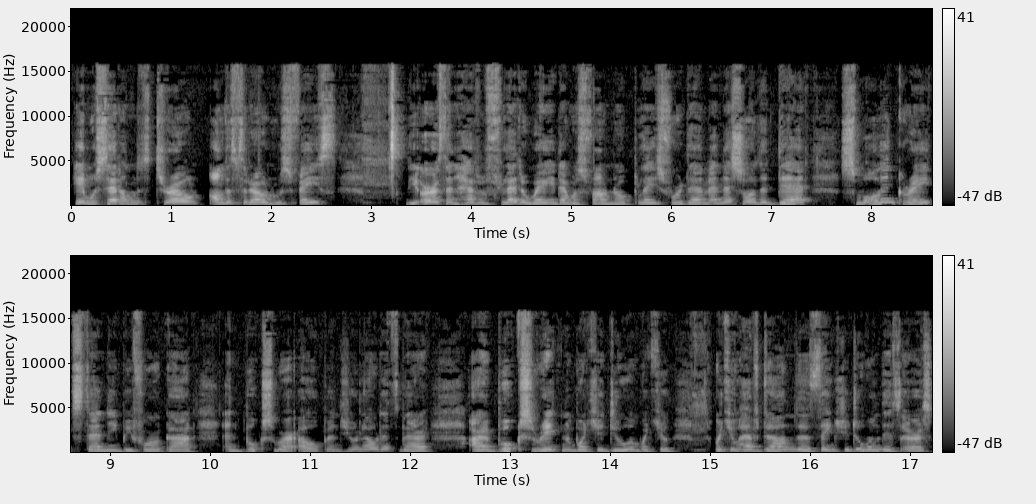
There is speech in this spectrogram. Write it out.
him who sat on the throne, on the throne whose face the earth and heaven fled away, and there was found no place for them. And I saw the dead, small and great, standing before God, and books were opened. You know that there are books written what you do and what you what you have done, the things you do on this earth.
